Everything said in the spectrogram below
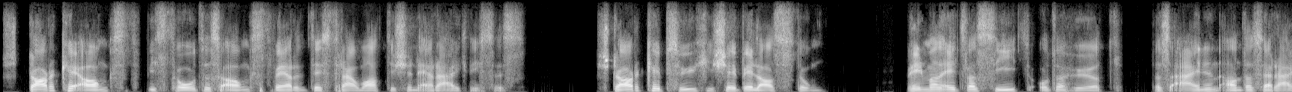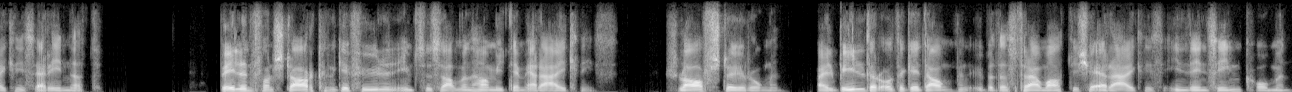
Starke Angst bis Todesangst während des traumatischen Ereignisses. Starke psychische Belastung. Wenn man etwas sieht oder hört, das einen an das Ereignis erinnert. Wellen von starken Gefühlen im Zusammenhang mit dem Ereignis, Schlafstörungen, weil Bilder oder Gedanken über das traumatische Ereignis in den Sinn kommen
